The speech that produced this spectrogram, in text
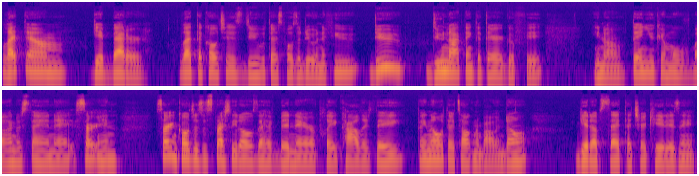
Let them get better. Let the coaches do what they're supposed to do. And if you do do not think that they're a good fit, you know, then you can move. But understand that certain certain coaches, especially those that have been there, played college, they they know what they're talking about, and don't get upset that your kid isn't,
